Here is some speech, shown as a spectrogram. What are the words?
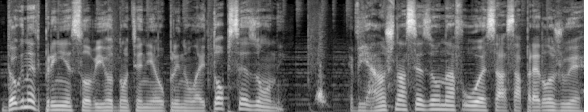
Dognet priniesol vyhodnotenie uplynulej top sezóny. Vianočná sezóna v USA sa predlžuje.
